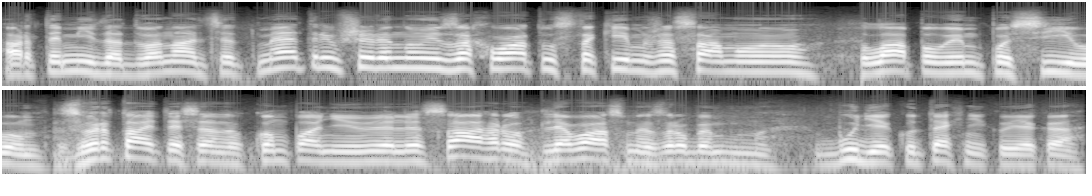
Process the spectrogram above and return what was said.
Артеміда 12 метрів шириною захвату з таким же самим лаповим посівом. Звертайтеся в компанію Велісагро. Для вас ми зробимо будь-яку техніку, яка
